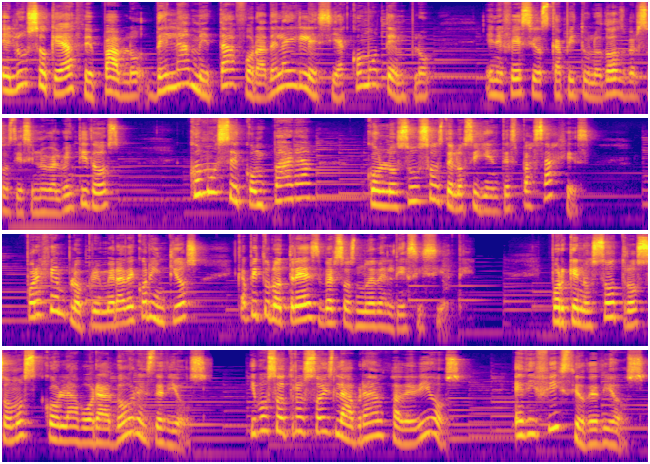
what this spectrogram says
El uso que hace Pablo de la metáfora de la iglesia como templo en Efesios capítulo 2 versos 19 al 22, ¿cómo se compara con los usos de los siguientes pasajes? Por ejemplo, Primera de Corintios capítulo 3 versos 9 al 17. Porque nosotros somos colaboradores de Dios, y vosotros sois labranza de Dios, edificio de Dios.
